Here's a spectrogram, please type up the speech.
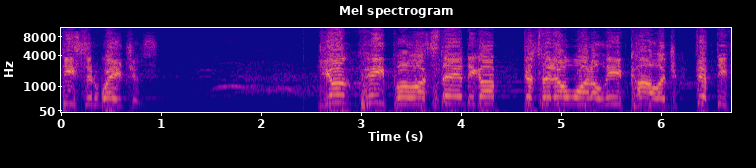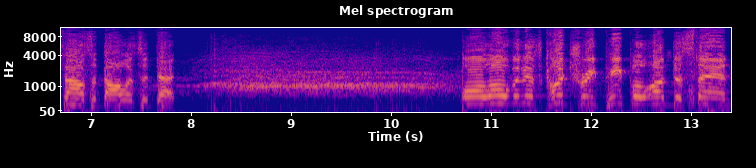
decent wages. Young people are standing up because they don't want to leave college $50,000 in debt. All over this country, people understand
